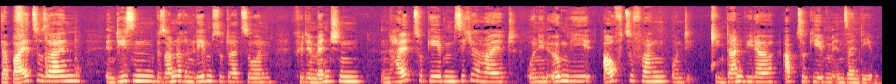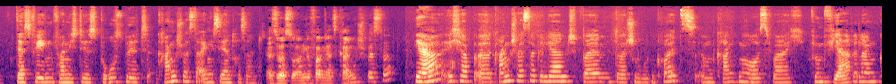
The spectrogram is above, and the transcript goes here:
dabei zu sein, in diesen besonderen Lebenssituationen für den Menschen einen Halt zu geben, Sicherheit und ihn irgendwie aufzufangen und ihn dann wieder abzugeben in sein Leben. Deswegen fand ich das Berufsbild Krankenschwester eigentlich sehr interessant. Also hast du angefangen als Krankenschwester? Ja, ich habe äh, Krankenschwester gelernt beim Deutschen Roten Kreuz. Im Krankenhaus war ich fünf Jahre lang.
